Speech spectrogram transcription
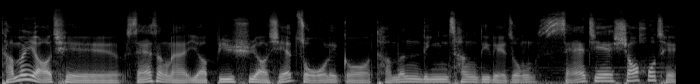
他们要去山上呢，要必须要先坐那个他们林场的那种山间小火车。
